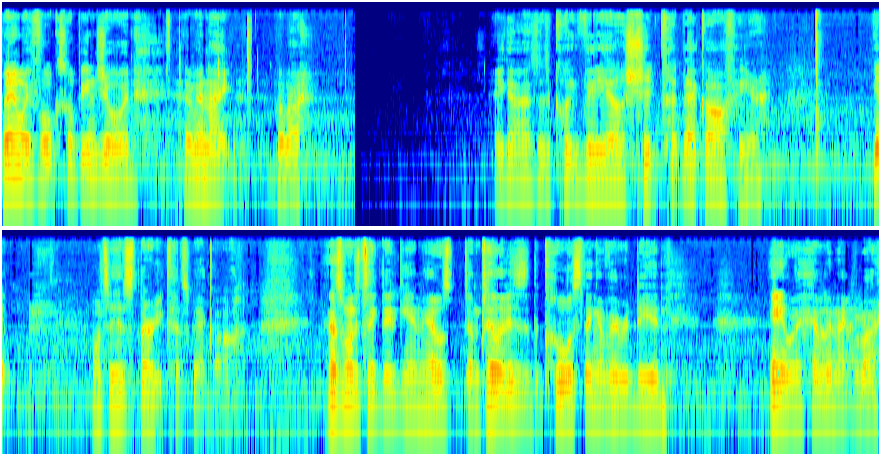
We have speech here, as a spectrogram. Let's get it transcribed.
But anyway, folks, hope you enjoyed. Have a good night. Bye-bye. Hey guys, this is a quick video. Should cut back off here. Yep. Once it hits 30, it cuts back off. I just want to take that again. That was, I'm telling you, this is the coolest thing I've ever did. Anyway, have a good night. Bye-bye.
